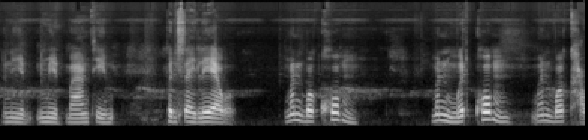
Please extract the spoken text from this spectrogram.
อันนี้มีดบางที่เพิ่นใส่แล้ว มันบ่คม มันเหมือดคม มันบ่เข่า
